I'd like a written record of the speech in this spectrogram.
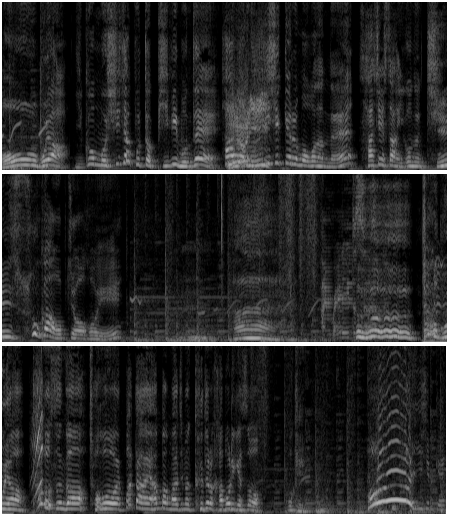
오 뭐야. 이건 뭐 시작부터 비비 뭔데? 하루 20개를 먹어놨네? 사실상 이거는 질 수가 없죠 거의. 음. 아. 으, 으, 으, 저거 뭐야? 타노스인가? 저거 빠따에 한 방 맞으면 그대로 가버리겠어. 오케이. 오 20개.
